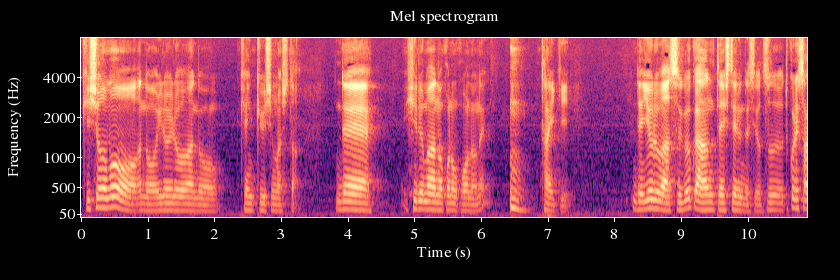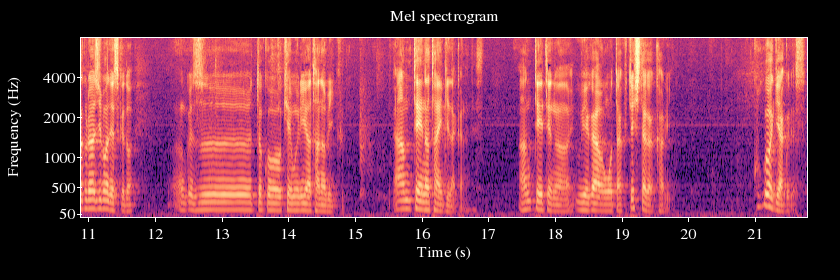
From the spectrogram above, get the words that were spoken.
気象もあのいろいろあの研究しました。で昼間のこのこのね 大気で夜はすごく安定してるんですよ。ずっと。これ桜島ですけどずっとこう煙はたなびく。安定な大気だからです。安定というのは上が重たくて下が軽い。ここは逆です。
